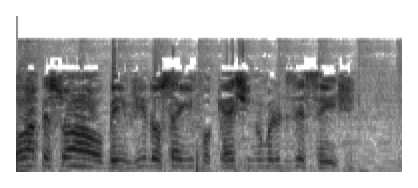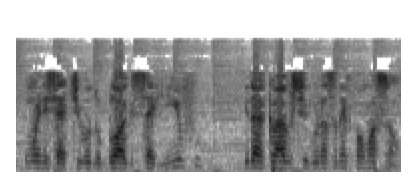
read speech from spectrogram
Olá pessoal, bem-vindo ao Seg Infocast número 16, uma iniciativa do blog Seg Info e da Clave Segurança da Informação.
